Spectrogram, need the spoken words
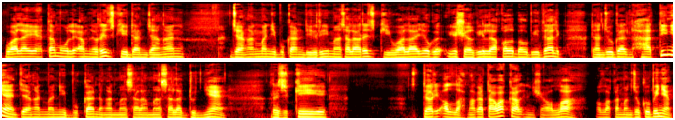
Wala yahtamu li amli rizki dan jangan Jangan menyibukkan diri masalah rezeki wala yushaghila qalbahu bidzalik dan juga hatinya jangan menyibukkan dengan masalah-masalah dunia. Rezeki dari Allah, maka tawakal insyaallah Allah akan mencukupinya.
